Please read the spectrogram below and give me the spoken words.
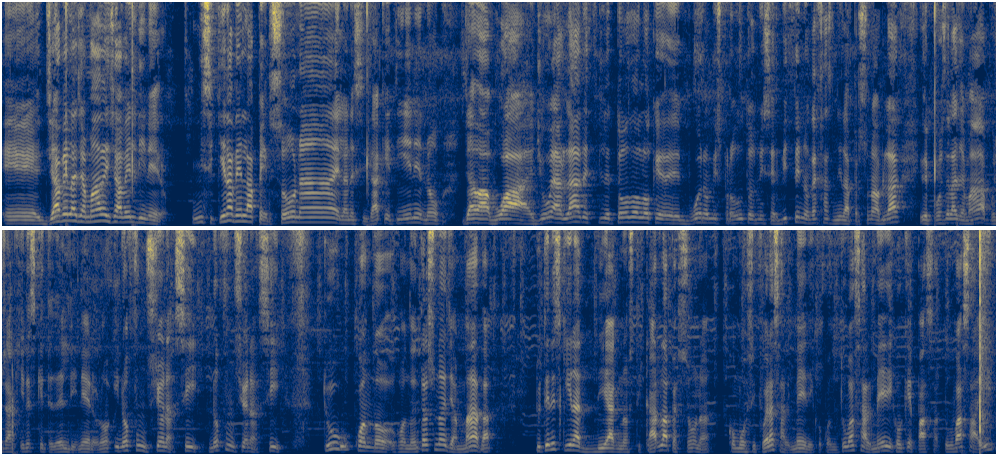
eh, ya ve la llamada y ya ve el dinero. Ni siquiera ve la persona, la necesidad que tiene, no. Ya va, buah, yo voy a hablar, decirle todo lo que, bueno, mis productos, mis servicios, y no dejas ni la persona hablar, y después de la llamada, pues ya quieres que te dé el dinero, ¿no? Y no funciona así, no funciona así. Tú, cuando, cuando entras una llamada, Tú tienes que ir a diagnosticar la persona como si fueras al médico. Cuando tú vas al médico, ¿qué pasa? Tú vas ahí,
